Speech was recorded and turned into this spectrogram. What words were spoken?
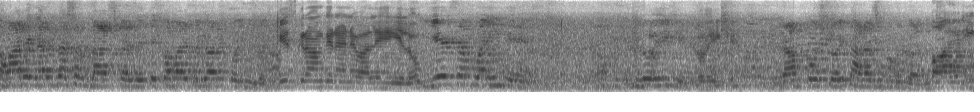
हमारे घर का सब नाश कर देते तो हमारे परिवार में कोई नहीं बचता किस ग्राम के रहने वाले हैं ये लोग? ये सब वहीं के हैं। लोही के। लोही के। ग्राम पोस्ट लोही थाना से गुजरात बाहरी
